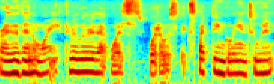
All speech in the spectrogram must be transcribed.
rather than a YA thriller that was what I was expecting going into it.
